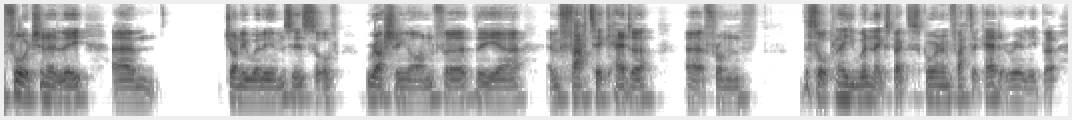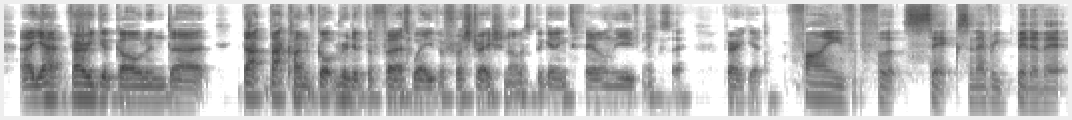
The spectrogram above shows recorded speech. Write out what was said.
fortunately, um, Johnny Williams is sort of rushing on for the uh, emphatic header uh, from the sort of player you wouldn't expect to score an emphatic header, really. But uh, yeah, very good goal, and uh, that that kind of got rid of the first wave of frustration I was beginning to feel on the evening. So very good. Five foot six, and every bit of it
